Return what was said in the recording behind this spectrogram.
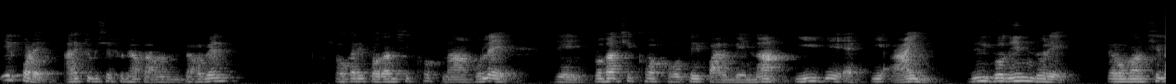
এরপরে আরেকটি বিষয় শুনে আপনারা আনন্দিত হবেন। সহকারী প্রধান শিক্ষক না হলে যে প্রধান শিক্ষক হতে পারবে না। এই যে একটি আইন দীর্ঘদিন ধরে চলমান ছিল,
